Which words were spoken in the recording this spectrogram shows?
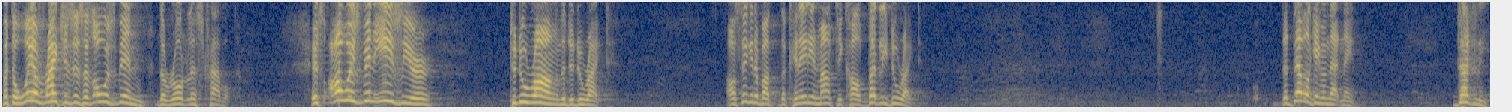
but the way of righteousness has always been the road less traveled. It's always been easier to do wrong than to do right. I was thinking about the Canadian Mountie called Dudley Do Right. The devil gave him that name. Dudley.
